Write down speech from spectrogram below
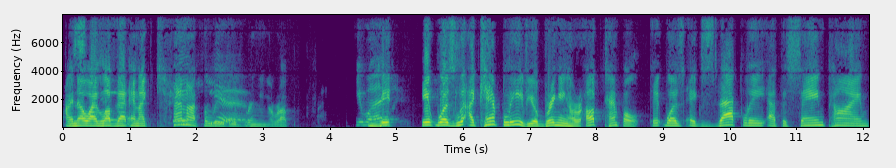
I know, I love that, and I cannot believe you. are bringing her up. You what? It, it was, I can't believe you're bringing her up, Temple. It was exactly at the same time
